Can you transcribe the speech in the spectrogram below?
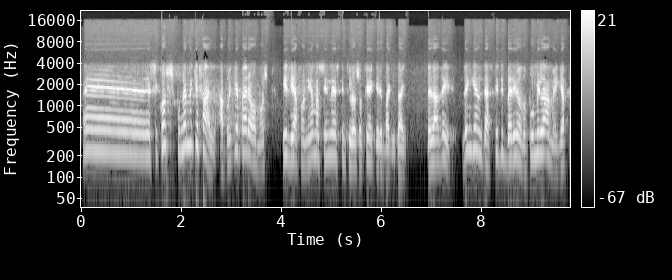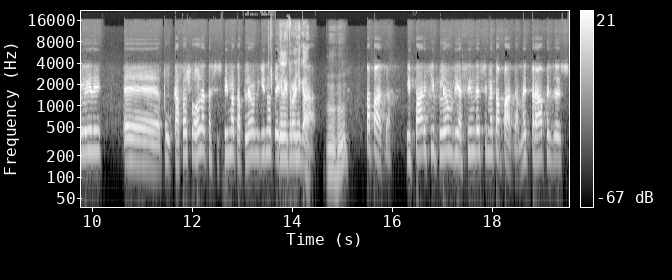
ε, σηκώσεις που λέμε κεφάλι. Από εκεί και πέρα όμως η διαφωνία μας είναι στη φιλοσοφία κύριε Μπαγκητάκη. Δηλαδή δεν γίνεται αυτή την περίοδο που μιλάμε για πλήρη ε, που καθώς όλα τα συστήματα πλέον γίνονται Ηλεκτρονικά. Μμμ. τα πάντα. Υπάρχει πλέον διασύνδεση με τα πάντα. Με τράπεζες,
